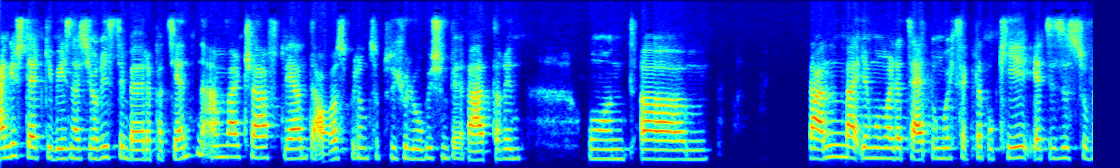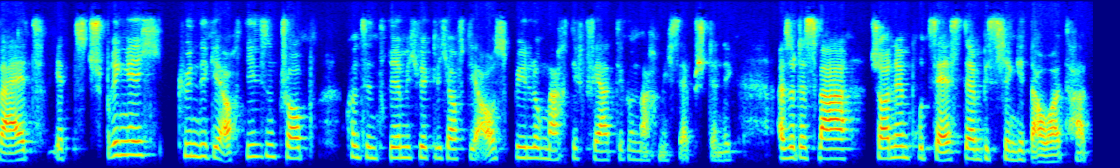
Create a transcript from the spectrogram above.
angestellt gewesen als Juristin bei der Patientenanwaltschaft während der Ausbildung zur psychologischen Beraterin. Und ähm, dann war irgendwann mal der Zeitpunkt, wo ich gesagt habe, okay, jetzt ist es soweit, jetzt springe ich, kündige auch diesen Job, konzentriere mich wirklich auf die Ausbildung, mache die fertig und mache mich selbstständig. Also das war schon ein Prozess, der ein bisschen gedauert hat.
